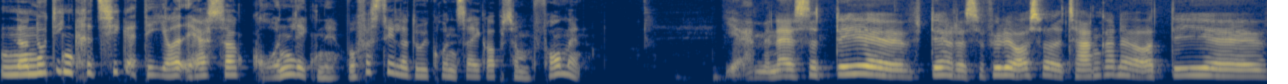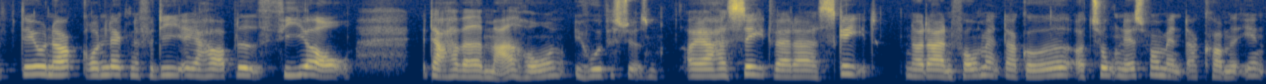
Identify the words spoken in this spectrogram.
Når nu din kritik af DJ er så grundlæggende, hvorfor stiller du i grunden så ikke op som formand? Ja, men altså, det, øh, det har der selvfølgelig også været i tankerne, og det, øh, det er jo nok grundlæggende, fordi jeg har oplevet fire år, der har været meget hårde i hovedbestyrelsen. Og jeg har set, hvad der er sket, når der er en formand, der er gået, og to næstformænd, der er kommet ind.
